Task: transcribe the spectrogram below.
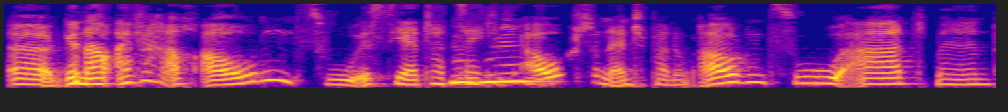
Äh, genau, einfach auch Augen zu ist ja tatsächlich mhm. auch schon Entspannung. Augen zu, atmen,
